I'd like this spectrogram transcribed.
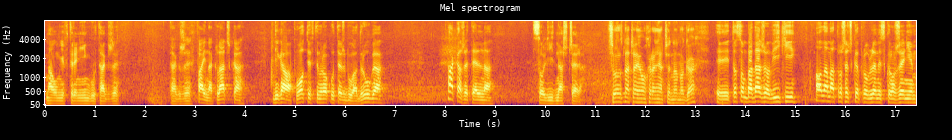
ma u mnie w treningu, także, także fajna klaczka. Biegała płoty w tym roku, też była druga. Taka rzetelna, solidna, szczera. Co oznaczają ochraniacze na nogach? Y, To są badarze owiki. Ona ma troszeczkę problemy z krążeniem,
